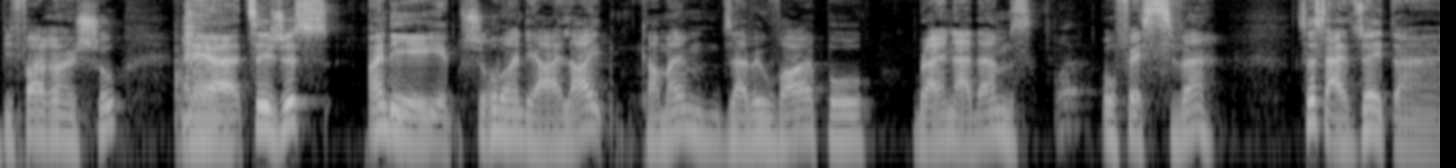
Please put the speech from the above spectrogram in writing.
puis faire un show. Mais, euh, tu sais, juste un des. Je trouve un des highlights, quand même, vous avez ouvert pour Brian Adams au festival. Ça, ça a dû être un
